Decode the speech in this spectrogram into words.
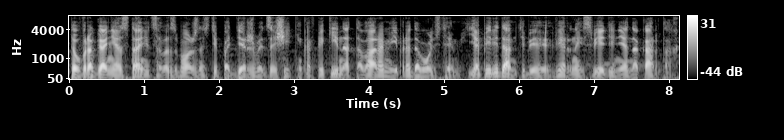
то у врага не останется возможности поддерживать защитников Пекина товарами и продовольствием. Я передам тебе верные сведения на картах.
